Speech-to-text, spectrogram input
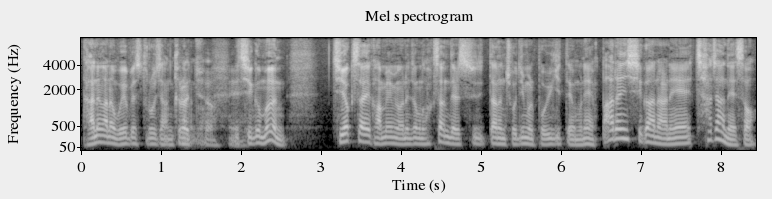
가능한 한 외부에서 들어오지 않게 그렇죠. 거. 예. 지금은 지역사회 감염이 어느 정도 확산될 수 있다는 조짐을 보이기 때문에 빠른 시간 안에 찾아내서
